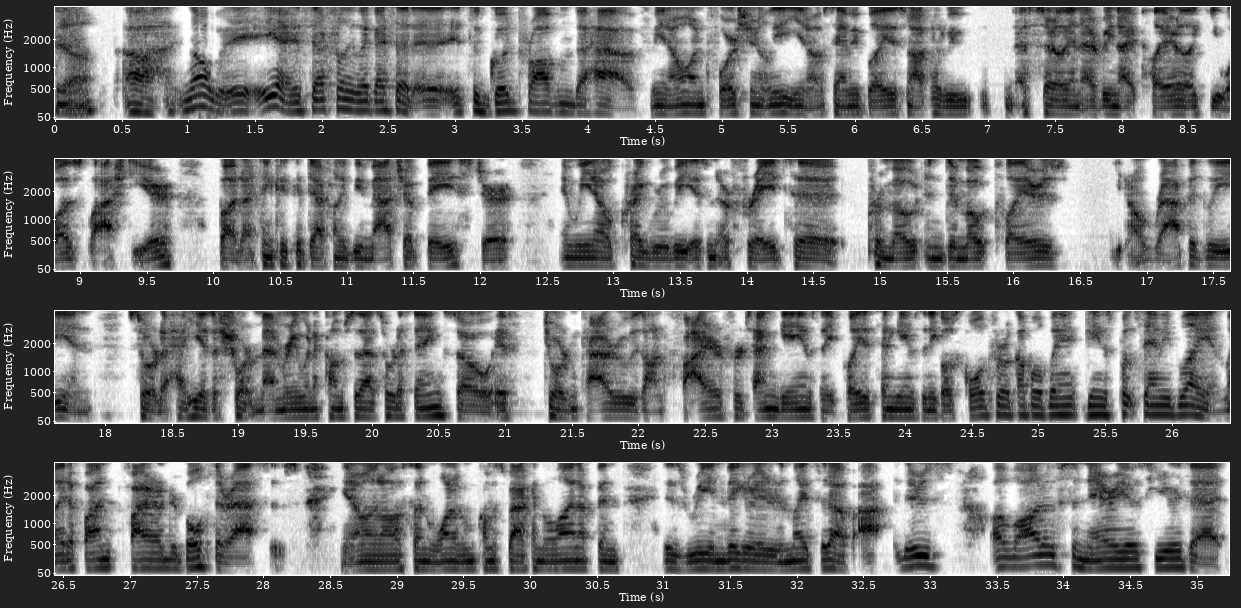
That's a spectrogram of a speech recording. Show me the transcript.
Yeah. Uh, no, it, yeah, it's definitely like I said, it, it's a good problem to have. You know, unfortunately, you know, Sammy Blais is not going to be necessarily an every night player like he was last year, but I think it could definitely be matchup based. Or and we know Craig Ruby isn't afraid to promote and demote players. You know, rapidly and sort of he has a short memory when it comes to that sort of thing. So if Jordan Kyrou is on fire for ten games and he plays ten games and he goes cold for a couple of games, put Sammy Blais and light a fire under both their asses you know, and all of a sudden one of them comes back in the lineup and is reinvigorated and lights it up. I, there's a lot of scenarios here that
